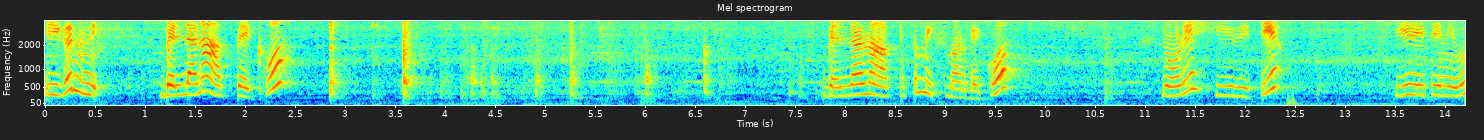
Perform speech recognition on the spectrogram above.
ಈಗ ಬೆಲ್ಲನ ಹಾಕಬೇಕು. ಬೆಲ್ಲನ ಹಾಕ್ಬಿಟ್ಟು ಮಿಕ್ಸ್ ಮಾಡಬೇಕು. ನೋಡಿ, ಈ ರೀತಿ ಈ ರೀತಿ ನೀವು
